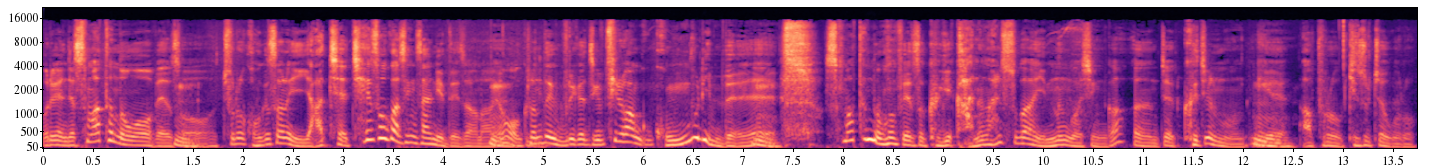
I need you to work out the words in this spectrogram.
우리가 이제 스마트 농업에서 음. 주로 거기서는 야채, 채소가 생산이 되잖아요. 음. 그런데 우리가 지금 필요한 건 곡물인데 음. 스마트 농업에서 그게 가능할 수가 있는 것인가? 어, 이제 그 질문 이게 음. 앞으로 기술적으로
